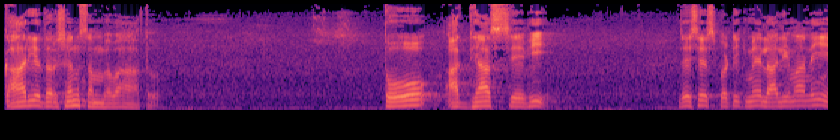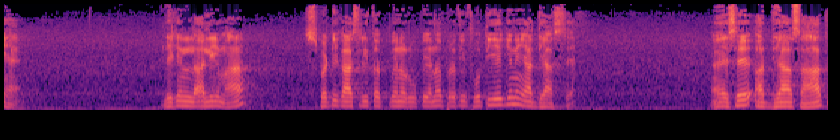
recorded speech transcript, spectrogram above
कार्य दर्शन संभवात। तो अध्यास से भी, जैसे स्फटिक में लालिमा नहीं है, लेकिन लालिमा स्फटिक आश्रित तत्व रूपेण प्रतीत होती है कि नहीं अध्यास से? ऐसे अध्यासात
